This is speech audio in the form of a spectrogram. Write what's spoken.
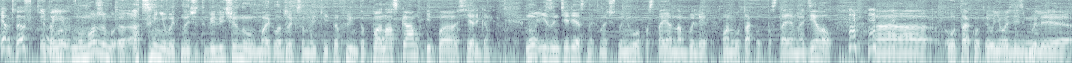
Носки. Носки Это мы, бьют. мы можем э, оценивать, значит, величину Майкла Джексона и Кейта Флинта по носкам и по серьгам. Ну, из интересных, значит, у него постоянно были, он вот так вот постоянно делал, а, вот так вот, и у него здесь были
